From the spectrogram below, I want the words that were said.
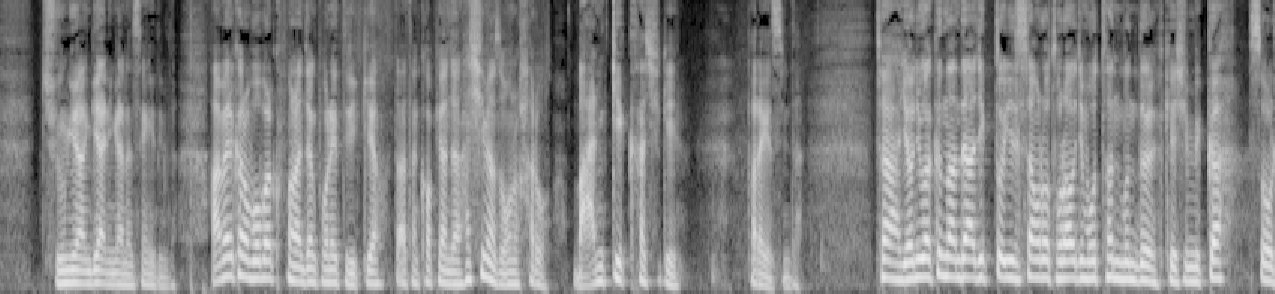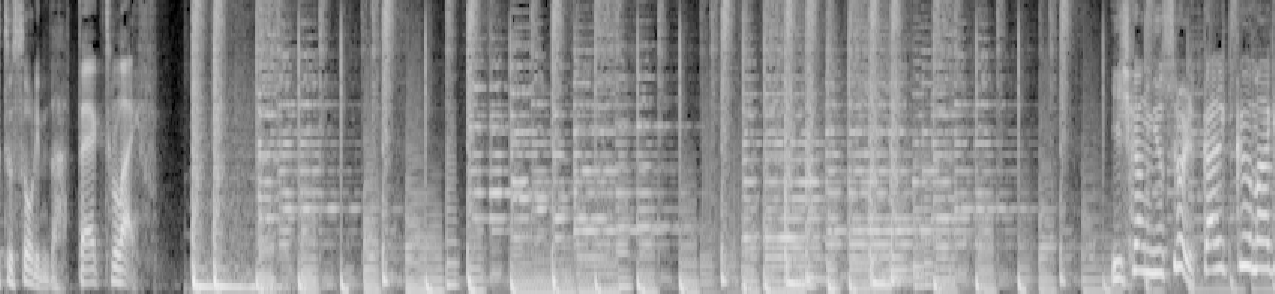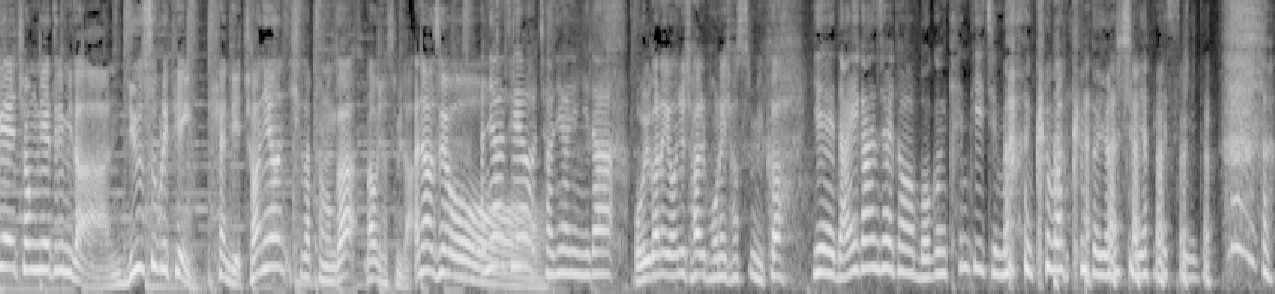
중요한 게 아닌가 하는 생각이 듭니다. 아메리카노 모바일 쿠폰 한 장 보내드릴게요. 따뜻한 커피 한 잔 하시면서 오늘 하루 만끽하시길 바라겠습니다. 자, 연휴가 끝났는데 아직도 일상으로 돌아오지 못한 분들 계십니까? 소울 투 소울입니다. Back to life. 이 시각 뉴스를 깔끔하게 정리해드립니다. 뉴스 브리핑 캔디 전희연 시사평론가 나오셨습니다. 안녕하세요. 안녕하세요. 전희연입니다. 5일간의 연휴 잘 보내셨습니까? 예, 나이가 한 살 더 먹은 캔디지만 그만큼 더 열심히 하겠습니다.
